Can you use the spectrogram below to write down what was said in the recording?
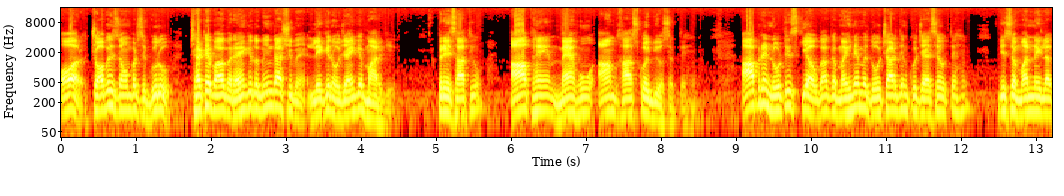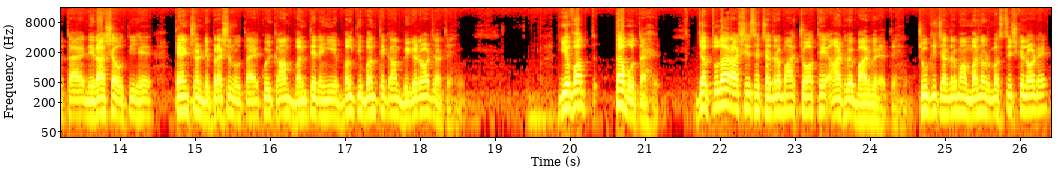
और 24 नवंबर से गुरु छठे भाव में रहेंगे तो मीन राशि में, लेकिन हो जाएँगे मार्गी। प्रिय साथियों, आप हैं, मैं हूँ, आम खास कोई भी हो सकते हैं। आपने नोटिस किया होगा कि महीने में दो चार दिन कुछ ऐसे होते हैं जिसमें मन नहीं लगता है, निराशा होती है टेंशन डिप्रेशन होता है, कोई काम बनते नहीं है, बल्कि बनते काम बिगड़ और जाते हैं। ये वक्त तब होता है, जब तुला राशि से चंद्रमा चौथे, आठवें, बारहवें रहते हैं। चूँकि चंद्रमा मन और मस्तिष्क के लॉर्ड है,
